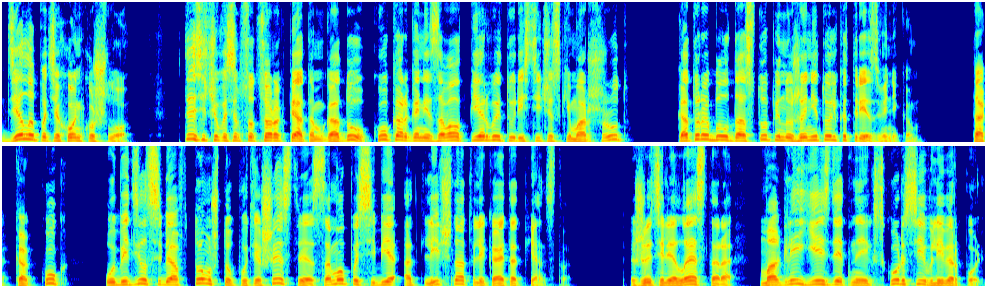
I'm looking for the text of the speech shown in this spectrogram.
Дело потихоньку шло. В 1845 году Кук организовал первый туристический маршрут, который был доступен уже не только трезвенникам, так как Кук убедил себя в том, что путешествие само по себе отлично отвлекает от пьянства. Жители Лестера могли ездить на экскурсии в Ливерпуль.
